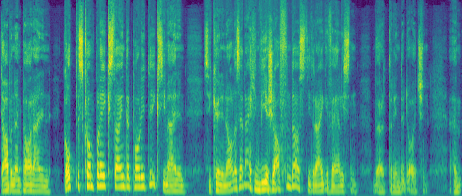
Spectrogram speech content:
Da haben ein paar einen Gotteskomplex da in der Politik. Sie meinen, sie können alles erreichen. Wir schaffen das, die drei gefährlichsten Wörter in der deutschen ähm,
